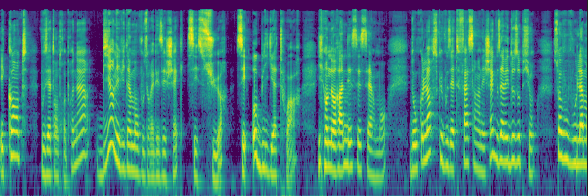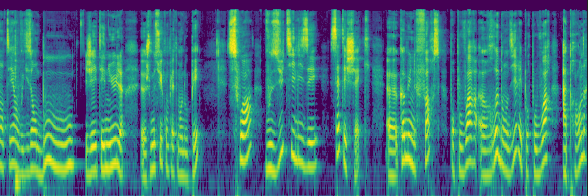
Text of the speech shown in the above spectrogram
Et quand vous êtes entrepreneur, bien évidemment vous aurez des échecs, c'est sûr, c'est obligatoire. Il y en aura nécessairement. Donc lorsque vous êtes face à un échec, vous avez deux options. Soit vous vous lamentez en vous disant bouh, j'ai été nul, euh, je me suis complètement loupé. Soit vous utilisez cet échec euh, comme une force pour pouvoir rebondir et pour pouvoir apprendre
